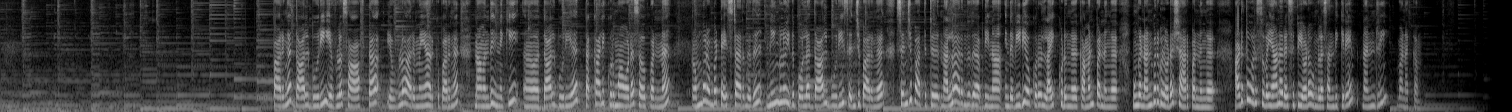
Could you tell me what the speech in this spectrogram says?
பாருங்கள் தால் பூரி எவ்வளோ சாஃப்டாக எவ்வளோ அருமையாக இருக்குது பாருங்கள் நான் வந்து இன்றைக்கி தால் பூரியை தக்காளி குருமாவோட சர்வ் பண்ணேன். ரொம்ப ரொம்ப டேஸ்ட்டாக இருந்தது. நீங்களும் இது போல் தால் பூரி செஞ்சு பாருங்கள் செஞ்சு பார்த்துட்டு நல்லா இருந்தது அப்படின்னா இந்த வீடியோவுக்கு ஒரு லைக் கொடுங்க கமெண்ட் பண்ணுங்கள் உங்கள் நண்பர்களோட ஷேர் பண்ணுங்கள் அடுத்து ஒரு சுவையான ரெசிபியோடு உங்களை சந்திக்கிறேன். நன்றி வணக்கம்.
